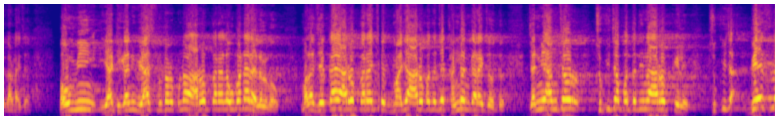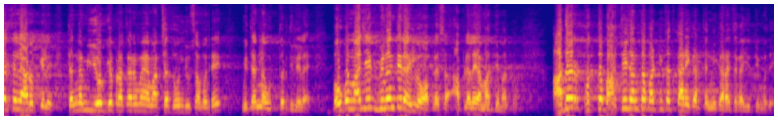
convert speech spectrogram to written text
काढायचा भाऊ मी या ठिकाणी व्यासपीठावर पुन्हा आरोप करायला उभा नाही राहिलेलो भाऊ. मला जे काय आरोप करायचे माझ्या आरोपाचं जे खंडन करायचं होतं ज्यांनी आमच्यावर चुकीच्या पद्धतीने आरोप केले चुकीच्या बेस नसलेले आरोप केले त्यांना मी योग्य प्रकारे माझ्या मागच्या दोन दिवसामध्ये मी त्यांना उत्तर दिलेलं आहे. भाऊ पण माझी एक विनंती राहील भाऊ आपल्या आपल्याला या माध्यमातून. आदर फक्त भारतीय जनता पार्टीच्याच कार्यकर्त्यांनी करायचा का युतीमध्ये?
